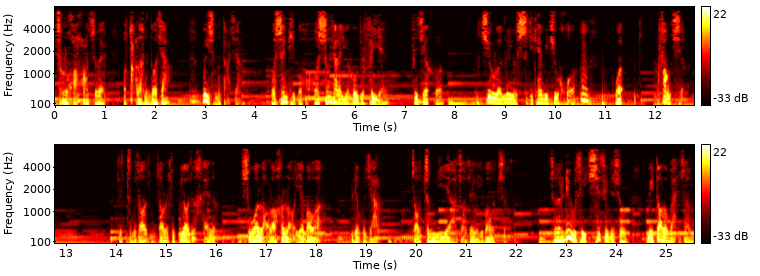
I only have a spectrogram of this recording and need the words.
除了画画之外，我打了很多架。为什么打架？我身体不好，我生下来以后就肺炎、肺结核，救了能有十几天没救活。嗯，我放弃了，就怎么着怎么着了，就不要这个孩子了。是我姥姥和姥爷把我领回家了，找中医啊，找这个又把我治好。所以六岁七岁的时候，每到了晚上，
